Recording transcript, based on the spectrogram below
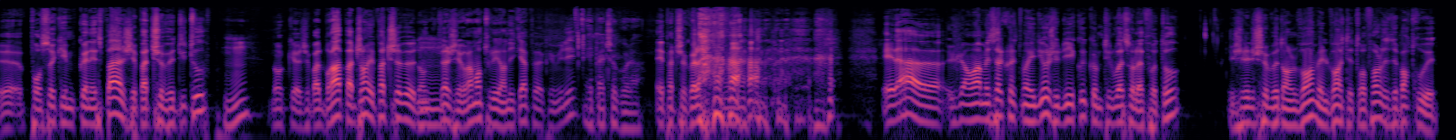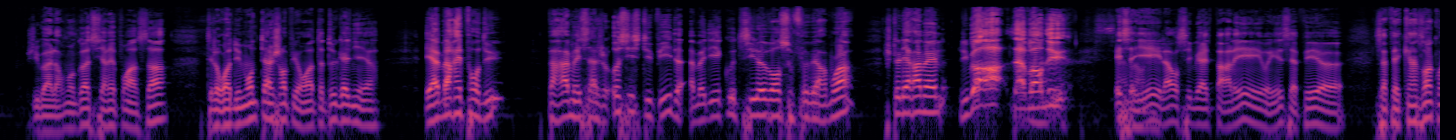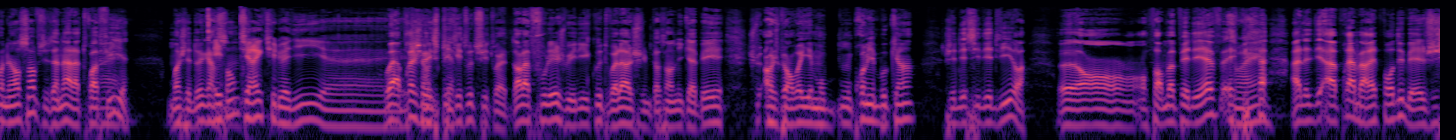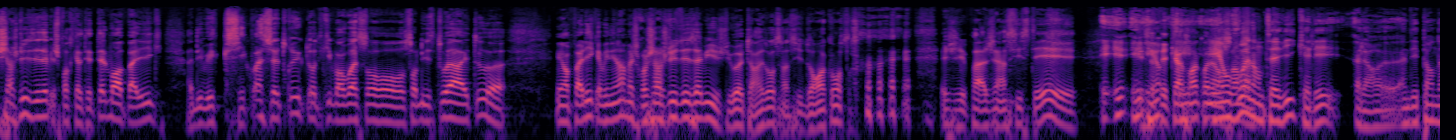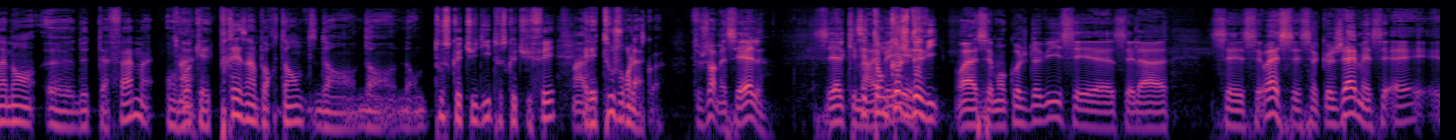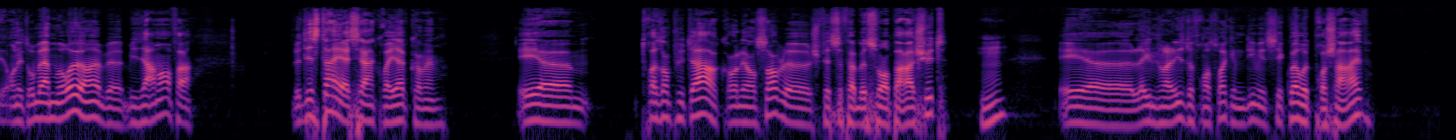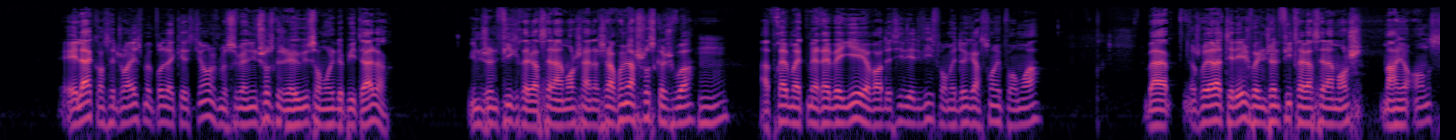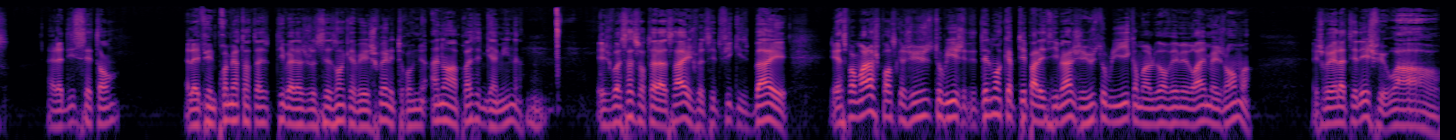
Euh, pour ceux qui me connaissent pas, j'ai pas de cheveux du tout. Mmh. Donc euh, j'ai pas de bras, pas de jambes et pas de cheveux. Donc mmh. là, j'ai vraiment tous les handicaps accumulés. Et pas de chocolat. Et pas de chocolat. et là, euh, je lui envoie un message complètement idiot. Je lui dis, écoute, comme tu le vois sur la photo, j'ai les cheveux dans le vent, mais le vent était trop fort, je les ai pas retrouvés. Je dis, bah alors mon gars, s'il répond à ça, t'es le roi du monde, t'es un champion, hein, t'as tout gagné. Hein. Et elle m'a répondu par un message aussi stupide. Elle m'a dit écoute, si le vent souffle vers moi, je te les ramène. Je dis bah, oh, ça a mordu. Et ça y est, là, on s'est mis à te parler. vous voyez, ça fait, euh, ça fait 15 ans qu'on est ensemble. Susanna, elle a trois filles. Moi, j'ai deux garçons. Et direct, tu lui as dit. Euh, ouais, après, je lui ai expliqué tout de suite. Ouais. Dans la foulée, je lui ai dit, écoute, voilà, je suis une personne handicapée. Je, je lui ai envoyé mon, mon premier bouquin. J'ai décidé de vivre euh, en, en, format PDF. Et puis, elle a dit, après, elle m'a répondu, mais je cherche juste des. Je pense qu'elle était tellement en panique. Elle a dit, mais c'est quoi ce truc, l'autre qui m'envoie son, son histoire et tout. Et en panique, elle m'a dit non, mais je recherche juste des amis. Je dis ouais, t'as raison, c'est un site de rencontre. et j'ai pas, j'ai insisté. Et, et, ça fait 15 ans qu'on est ensemble. Et on voit dans ta vie qu'elle est, alors euh, indépendamment euh, de ta femme, on voit qu'elle est très importante dans, dans, dans tout ce que tu dis, tout ce que tu fais. Elle est toujours là, quoi. Toujours, mais c'est elle. C'est elle qui m'a C'est ton coach de vie. Ouais, c'est mon coach de vie. C'est, euh, c'est la, c'est, c'est, ouais, c'est celle que j'aime. Et c'est, on est tombé amoureux, hein, bizarrement. Enfin, le destin est assez incroyable quand même. Et euh, trois ans plus tard, quand on est ensemble, euh, je fais ce fameux saut en parachute. Hmm. Et euh, là, une journaliste de France 3 qui me dit Mais c'est quoi votre prochain rêve? Et là, quand cette journaliste me pose la question, je me souviens d'une chose que j'avais vue sur mon lit d'hôpital une jeune fille qui traversait la Manche à C'est la première chose que je vois. Hmm. Après m'être réveillé et avoir décidé de vivre pour mes deux garçons et pour moi. Bah, je regarde la télé, je vois une jeune fille traverser la Manche, Marion Hans. Elle a 17 ans. Elle avait fait une première tentative à l'âge de 16 ans qui avait échoué. Elle était revenue un an après, cette gamine. Hmm. Et je vois ça sur Talassa et je vois cette fille qui se bat. Et, et à ce moment-là, je pense que j'ai juste oublié, j'étais tellement capté par les images, j'ai juste oublié comment elle levait mes bras et mes jambes. Et je regarde la télé, je fais waouh,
